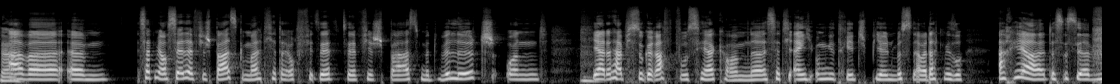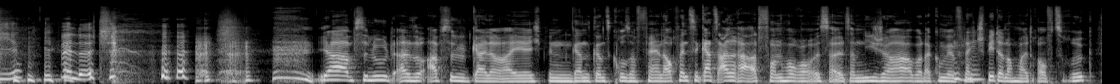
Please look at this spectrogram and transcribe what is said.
Aber ähm, es hat mir auch sehr, sehr viel Spaß gemacht. Ich hatte auch viel, sehr, sehr viel Spaß mit Village und ja, dann habe ich so gerafft, wo es herkommt. Ne? Das hätte ich eigentlich umgedreht spielen müssen, aber dachte mir so, ach ja, das ist ja wie Village. ja, absolut. Also absolut geile Reihe. Ich bin ein ganz, ganz großer Fan, auch wenn es eine ganz andere Art von Horror ist als Amnesia, aber da kommen wir mhm. vielleicht später nochmal drauf zurück.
